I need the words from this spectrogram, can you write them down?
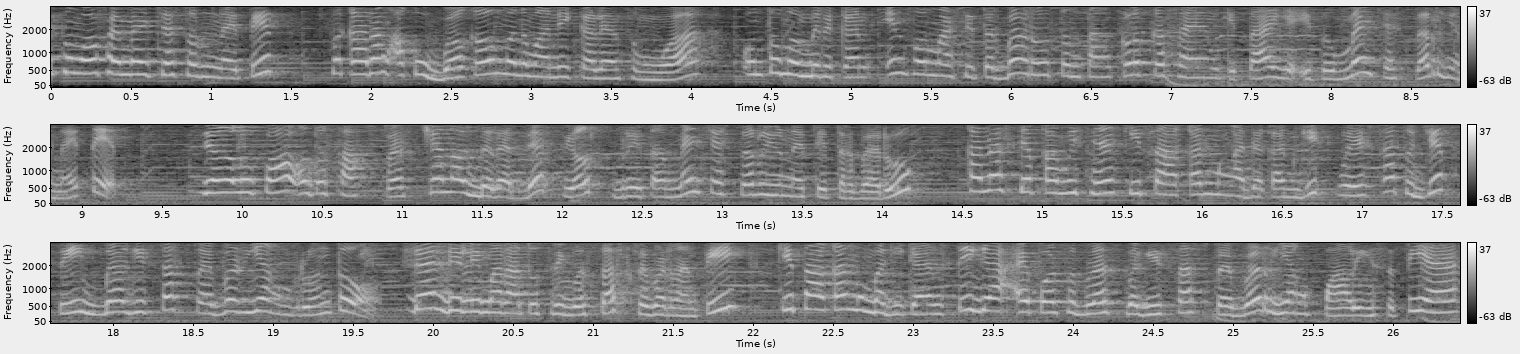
Semua fan Manchester United, sekarang aku bakal menemani kalian semua untuk memberikan informasi terbaru tentang klub kesayangan kita yaitu Manchester United. Jangan lupa untuk subscribe channel The Red Devils berita Manchester United terbaru karena setiap Kamisnya kita akan mengadakan giveaway satu jersey bagi subscriber yang beruntung. Dan di 500 ribu subscriber nanti, kita akan membagikan 3 iPhone 11 bagi subscriber yang paling setia.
